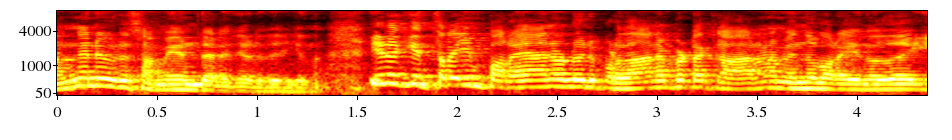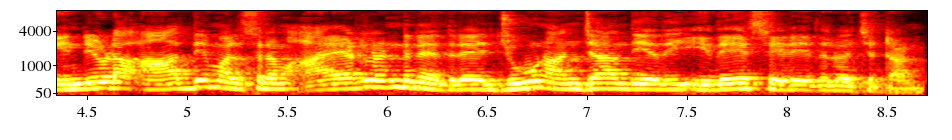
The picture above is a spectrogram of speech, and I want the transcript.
അങ്ങനെ ഒരു സമയം തിരഞ്ഞെടുത്തിരിക്കുന്നത്. ഇതൊക്കെ ഇത്രയും പറയാനുള്ള ഒരു പ്രധാനപ്പെട്ട കാരണം എന്ന് പറയുന്നത് ഇന്ത്യയുടെ ആദ്യ മത്സരം അയർലൻഡിനെതിരെ ജൂൺ അഞ്ചാം തീയതി ഇതേ സ്റ്റേഡിയത്തിൽ വെച്ചിട്ടാണ്.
